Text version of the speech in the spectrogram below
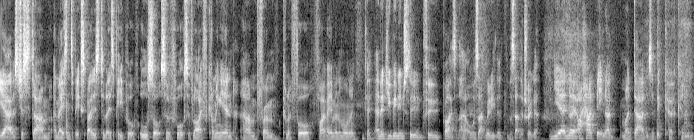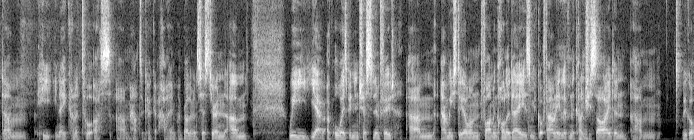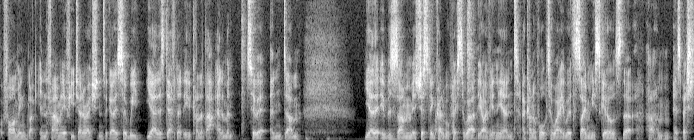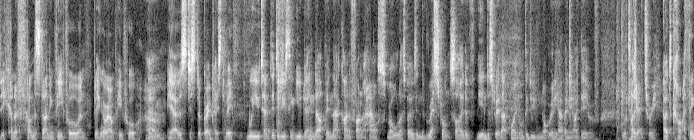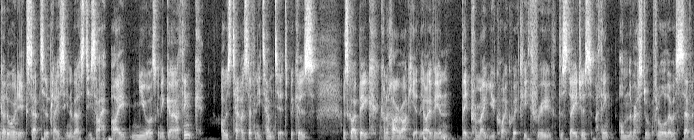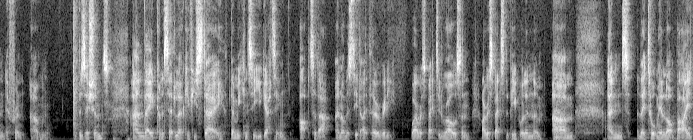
yeah, it was just um, amazing to be exposed to those people, all sorts of walks of life coming in um, from kind of four, five a.m. in the morning. Okay, and had you been interested in food prior to that, or was that really the was that the trigger? Yeah, no, I had been. I, my dad was a big cook, and um, he, you know, he kind of taught us um, how to cook at home. My brother and sister, and um, we, yeah, I've always been interested in food. Um, and we used to go on farming holidays, and we've got family that live in the countryside, and um, we got farming like in the family a few generations ago. So we, yeah, there's definitely kind of that element to it, and um, yeah, it was. Um, it's just an incredible place to work. The Ivy. In the end, I kind of walked away with so many skills that, um, especially kind of understanding people and being around people. Um, yeah. it was just a great place to be. Were you tempted? Did you think you'd end up in that kind of front of house role? I suppose in the restaurant side of the industry at that point, or did you not really have any idea of your trajectory? I'd, I think I'd already accepted a place at university, so I, I knew I was going to go. I think I was. Te- I was definitely tempted because there's quite a big kind of hierarchy at the Ivy, and they promote you quite quickly through the stages. I think on the restaurant floor there were seven different um, positions, and they kind of said, "Look, if you stay, then we can see you getting up to that." And obviously, like they're really well respected roles, and I respected the people in them. Um, and they taught me a lot, but I.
